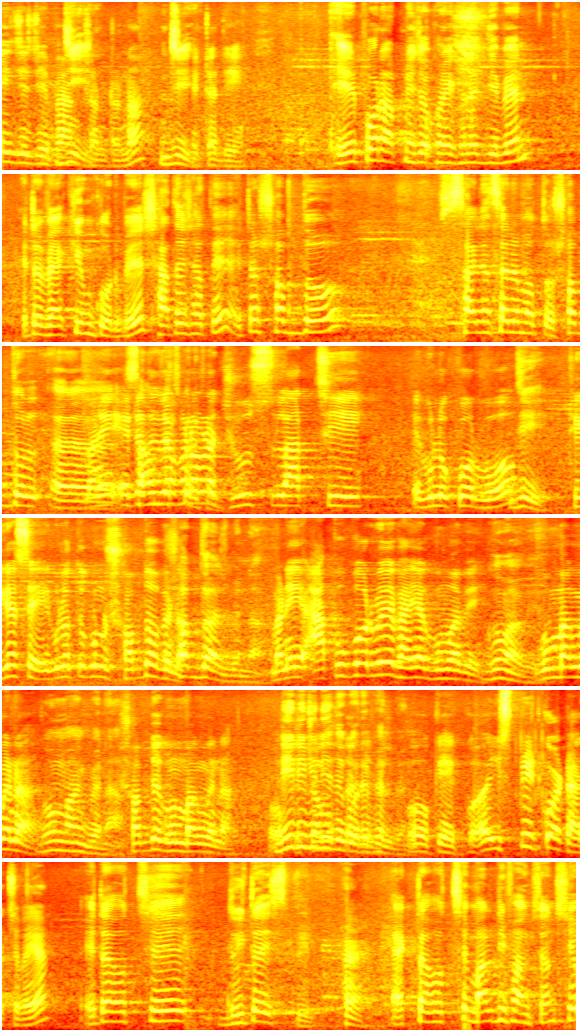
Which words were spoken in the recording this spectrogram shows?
এই যে যে ফাংশনটা না জি। এটা দিয়ে। এরপর আপনি যখন এখানে দিবেন এটা ভ্যাকিউম করবে। সাথে সাথে এটা শব্দ সাইলেন্সারের মতো শব্দ মানে এটা যখন আমরা জুস লাচ্ছি এগুলো করব। জি। ঠিক আছে? এগুলো তো কোনো শব্দ হবে না। শব্দ আসবে না। মানে আপু করবে ভাইয়া ঘুমাবে। ঘুমাবে। ঘুম ভাঙবে না? ঘুম ভাঙবে না। শব্দে ঘুম ভাঙবে না। নিরিবিলিতে করে ফেলবেন। ওকে স্পিড কয়টা আছে ভাইয়া? এটা হচ্ছে দুইটা স্পিড। হ্যাঁ। একটা হচ্ছে মাল্টি ফাংশন সে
